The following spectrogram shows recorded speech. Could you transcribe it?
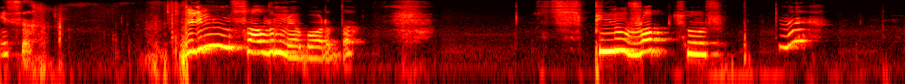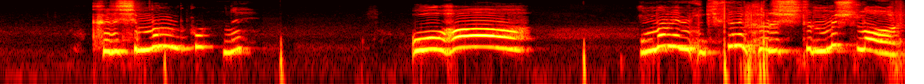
Neyse. Galimimus saldırmıyor bu arada. Spinoraptor. Ne? Karışımlı mı bu? Ne? Oha! Bunların ikisini karıştırmışlar.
